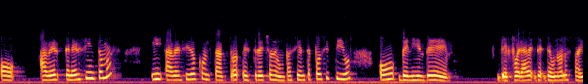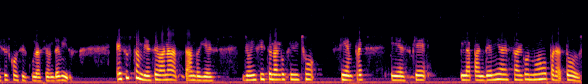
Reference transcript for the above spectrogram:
o haber, tener síntomas, y haber sido contacto estrecho de un paciente positivo o venir de, de fuera de, uno de los países con circulación de virus. Esos también se van adaptando y es, yo insisto en algo que he dicho siempre y es que la pandemia es algo nuevo para todos,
